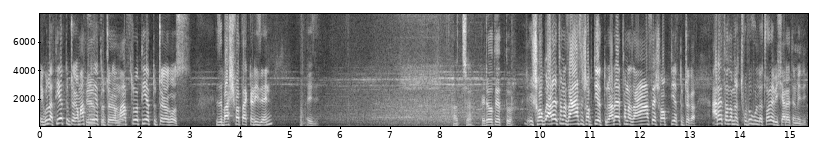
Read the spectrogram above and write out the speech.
এগুলা তিয়াত্তর টাকা মাত্র তিয়াত্তর টাকা টাকা মাত্র তিয়াত্তর টাকা গোস এই যে বাঁশপাতা একটা ডিজাইন। এই যে। আচ্ছা। এটাও তিয়াত্তর। সব আড়াই থানা যা আছে সব তিয়াত্তর আড়াই থানা যা আছে সব তিয়াত্তর টাকা। আড়াই থানা আপনার ছোটো ফুলটা চলে বেশি আড়াই থানা মেয়েদের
